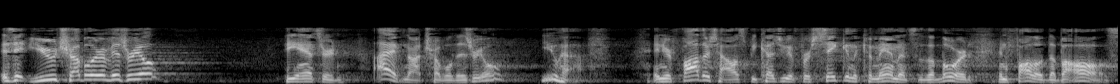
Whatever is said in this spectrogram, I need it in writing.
is it you, troubler of Israel? He answered, I have not troubled Israel. You have. In your father's house because you have forsaken the commandments of the Lord and followed the Baals.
